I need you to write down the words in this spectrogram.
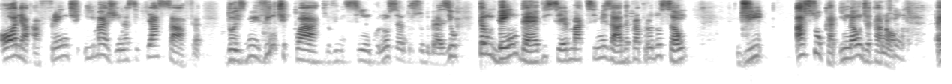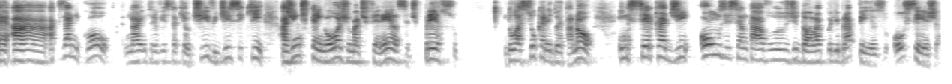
olha à frente e imagina-se que a safra 2024-25 no centro-sul do Brasil também deve ser maximizada para a produção de açúcar e não de etanol. Sim. É, a, a na entrevista que eu tive, disse que a gente tem hoje uma diferença de preço do açúcar e do etanol em cerca de 11 centavos de dólar por libra-peso, ou seja,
